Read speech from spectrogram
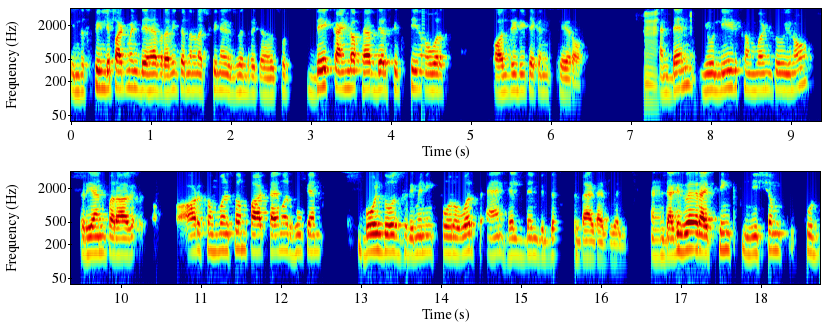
In the spin department, they have Ravichandran Ashwin and Yuzvendra Chahal. So they kind of have their 16 overs already taken care of. Mm. And then you need someone to, you know, Riyan Parag or someone, some part timer who can bowl those remaining four overs and help them with the bat as well. And that is where I think Neesham could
